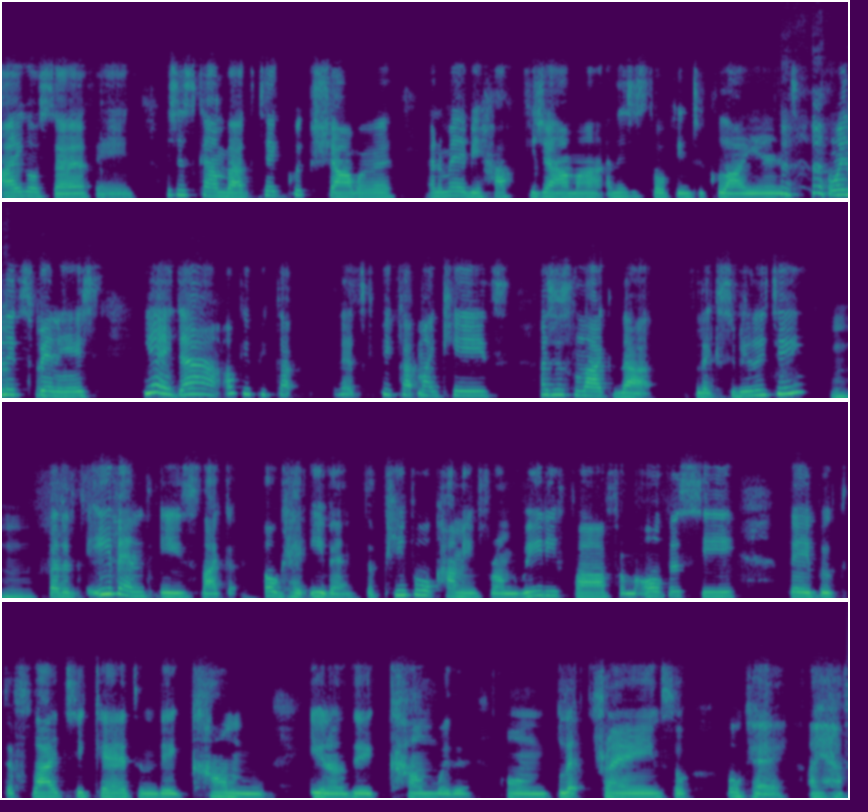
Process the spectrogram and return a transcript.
I go surfing. I just come back, take quick shower, and maybe half pajama, and then just talking to clients. when it's finished, yeah, done. Okay, pick up. Let's pick up my kids. I just like that flexibility. Mm-hmm. But an event is like, okay, event. The people coming from really far from overseas, they book the flight ticket and they come, you know, they come with it on bullet train. So, okay, I have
